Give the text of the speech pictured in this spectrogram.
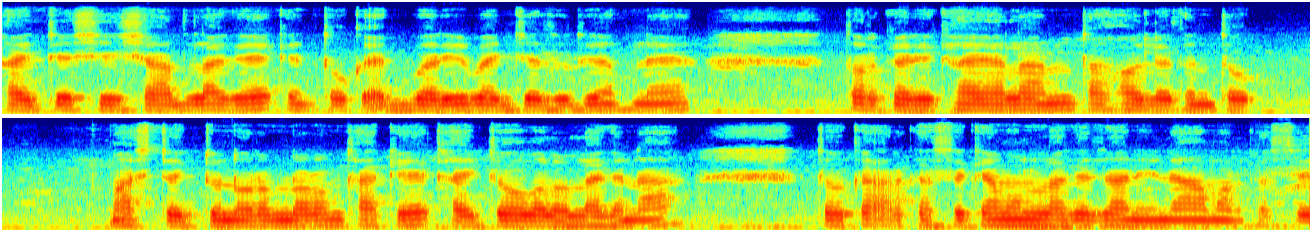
খাইতে সেই স্বাদ লাগে, কিন্তু একবারই ভাজ্যা যদি আপনি তরকারি খাইয়ালান তাহলে কিন্তু মাছটা একটু নরম নরম থাকে, খাইতেও ভালো লাগে না। তো কার কাছে কেমন লাগে জানি না, আমার কাছে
